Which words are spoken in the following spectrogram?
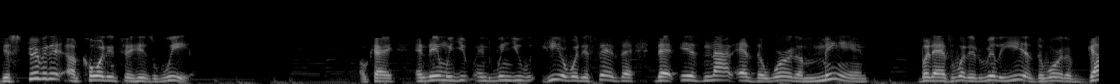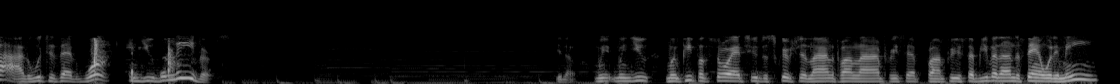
Distribute it according to his will. Okay? And then when you and when you hear what it says that that is not as the word of men, but as what it really is, the word of God, which is at work in you believers. You know, when, when you when people throw at you the scripture line upon line, precept upon precept, you better understand what it means.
